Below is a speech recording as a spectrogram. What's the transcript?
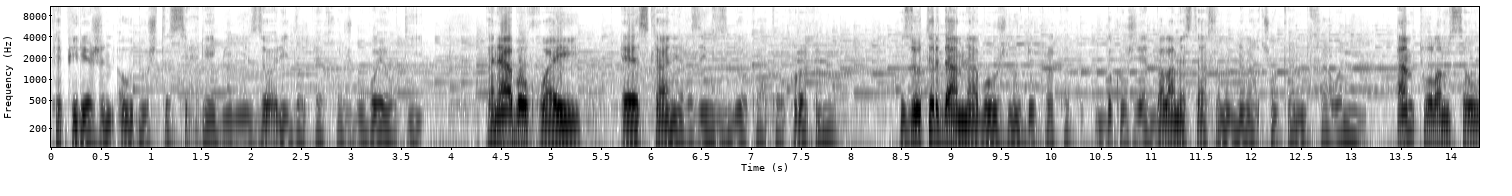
کە پیرێژن ئەو دووشتە سیحرەی بینی زۆری دڵ پێ خۆش بوو بۆیەوتی پەنا بۆ خوایی ئێسکانی ڕزی و زیندووەکاتەوە کوڕەکەم زووتر دام نابوو ژن و دووکڕەکەت بکوژێن بەڵام ئێستا خەمم نەما چونکە من خاوەنی ئەم توڵەمسە و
